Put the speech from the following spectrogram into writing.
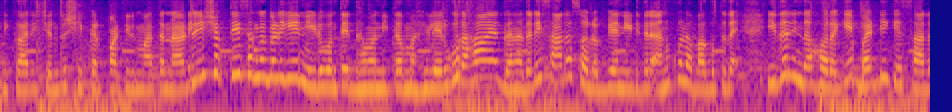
ಅಧಿಕಾರಿ ಚಂದ್ರಶೇಖರ್ ಪಾಟೀಲ್ ಮಾತನಾಡಿ ಸ್ತ್ರೀಶಕ್ತಿ ಸಂಘಗಳಿಗೆ ನೀಡುವಂತೆ ಧವನಿತ ಮಹಿಳೆಯರಿಗೂ ಸಹಾಯಧನದಡಿ ಸಾಲ ಸೌಲಭ್ಯ ನೀಡಿದರೆ ಅನುಕೂಲವಾಗುತ್ತದೆ. ಇದರಿಂದ ಹೊರಗೆ ಬಡ್ಡಿಗೆ ಸಾಲ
